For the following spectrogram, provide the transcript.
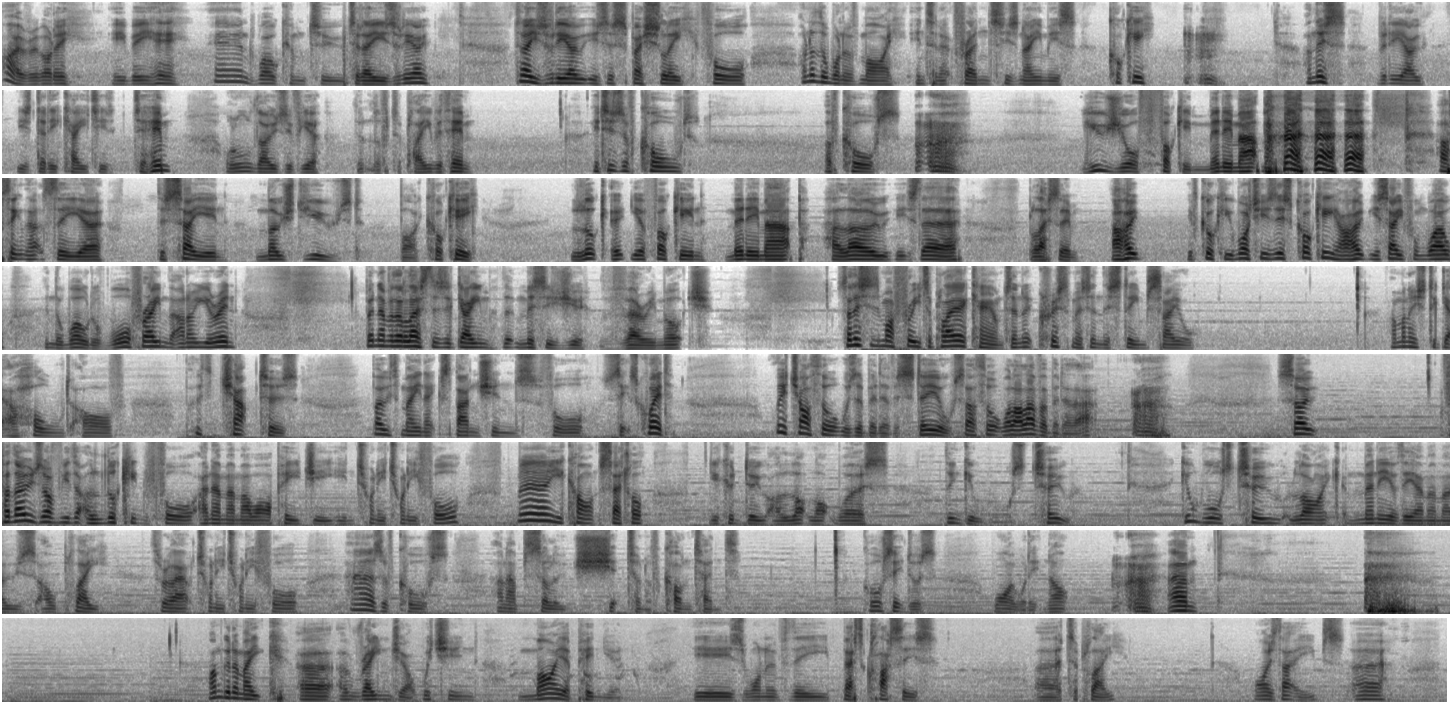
Hi everybody, EB here and welcome to today's video. Today's video is especially for another one of my internet friends, his name is Cookie and this video is dedicated to him and all those of you that love to play with him. It is of called, of course, use your fucking minimap. I think that's the uh, the saying most used by Cookie. Look at your fucking minimap. Hello, it's there. Bless him. I hope if Cookie watches this Cookie, I hope you're safe and well in the world of Warframe that I know you're in. But nevertheless, there's a game that misses you very much. So this is my free-to-play account, and at Christmas in the Steam sale, I managed to get a hold of both chapters, both main expansions for six quid, which I thought was a bit of a steal. So I thought, well, I'll have a bit of that. so, for those of you that are looking for an MMORPG in 2024, eh, you can't settle. You could do a lot, lot worse than Guild Wars 2. Guild Wars 2, like many of the MMOs I'll play throughout 2024, has of course an absolute shit ton of content. Of course it does. Why would it not? um, I'm going to make uh, a Ranger, which in my opinion is one of the best classes uh, to play. Why is that, Ebes? Uh,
